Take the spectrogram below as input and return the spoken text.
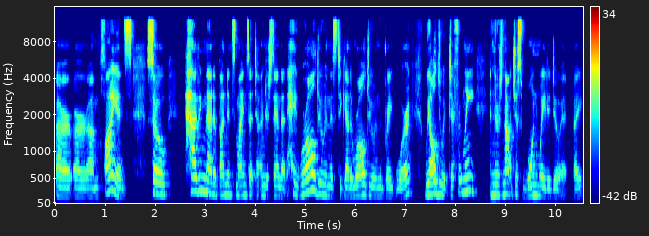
our, our um, clients. So having that abundance mindset to understand that hey we're all doing this together. We're all doing the great work. We all do it differently. And there's not just one way to do it right?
